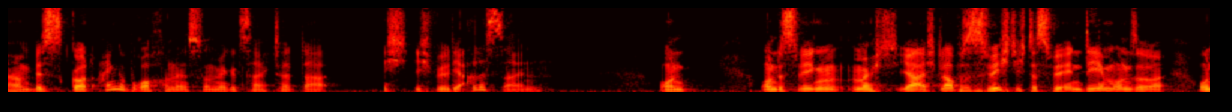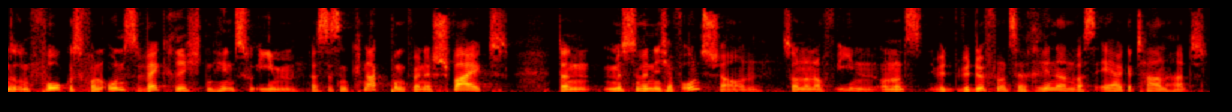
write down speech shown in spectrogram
ähm, bis Gott eingebrochen ist und mir gezeigt hat, da, ich, ich will dir alles sein. Und, und deswegen möchte, ja, ich glaube, es ist wichtig, dass wir in dem unsere, unseren Fokus von uns wegrichten hin zu ihm. Das ist ein Knackpunkt. Wenn er schweigt, dann müssen wir nicht auf uns schauen, sondern auf ihn. Und uns, wir, wir dürfen uns erinnern, was er getan hat.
